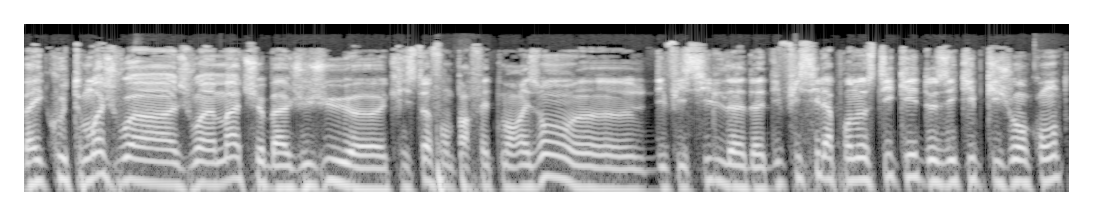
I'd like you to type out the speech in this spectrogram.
Bah écoute, moi je vois, je vois un match. Bah Juju, euh, Christophe ont parfaitement raison. euh, difficile, de- de- difficile à pronostiquer. Deux équipes qui jouent en contre.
